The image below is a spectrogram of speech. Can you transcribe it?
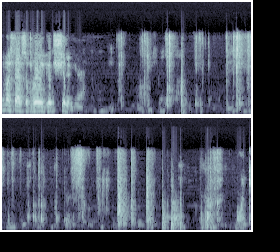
we must have some really good shit in here. Boink.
